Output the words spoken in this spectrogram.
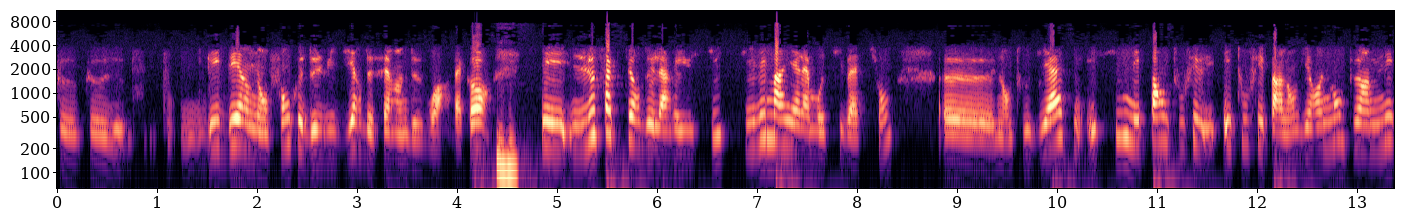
que, que d'aider un enfant que de lui dire de faire un devoir. D'accord? Mhm. C'est le facteur de la réussite. S'il est marié à la motivation, euh, l'enthousiasme, et s'il n'est pas étouffé, étouffé par l'environnement, peut amener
